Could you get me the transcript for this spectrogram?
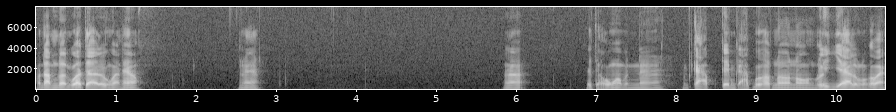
nó đâm lên quá trời luôn các bạn thấy không? Nè. Đó. Cái chỗ mà mình mình cạp kèm cạp bữa hộp nó nó liền da luôn đó các bạn.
